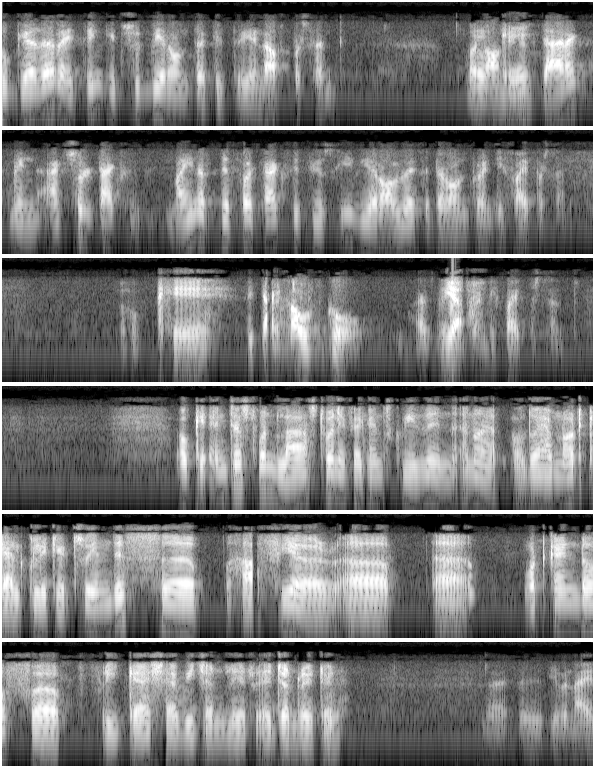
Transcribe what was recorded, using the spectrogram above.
together, I think it should be around 33.5%. But on the direct, I mean, actual tax minus deferred tax, if you see, we are always at around 25%. Okay. The tax outgo has been yeah. 25%. Okay, and just one last one if I can squeeze in, and I, although I have not calculated. So in this uh, half year, uh, uh, what kind of uh, free cash have we generate, generated? Uh, even I,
